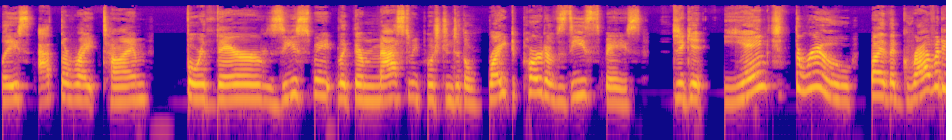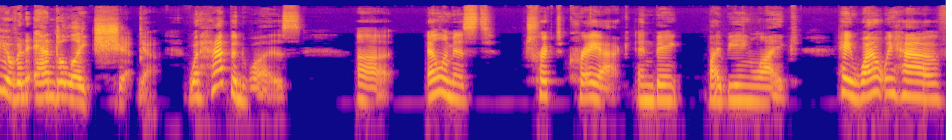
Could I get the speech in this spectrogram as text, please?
place at the right time for their Z space, like their mass to be pushed into the right part of Z space to get yanked through by the gravity of an Andalite ship. Yeah. What happened was, uh, Ellimist tricked Crayak and be- by being like, "Hey, why don't we have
